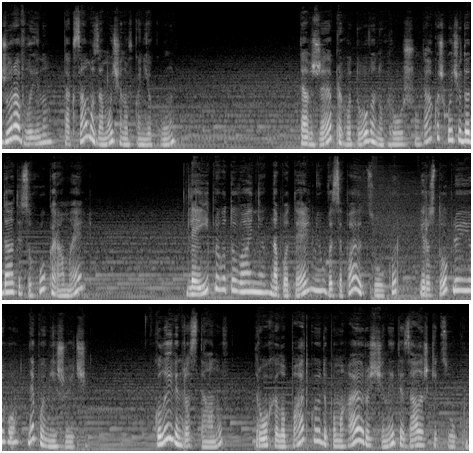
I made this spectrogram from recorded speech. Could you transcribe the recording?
журавлину, так само замочену в коньяку, та вже приготовану грушу. Також хочу додати суху карамель. Для її приготування на пательню висипаю цукор і розтоплюю його, не помішуючи. Коли він розтанув, трохи лопаткою допомагаю розчинити залишки цукру.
